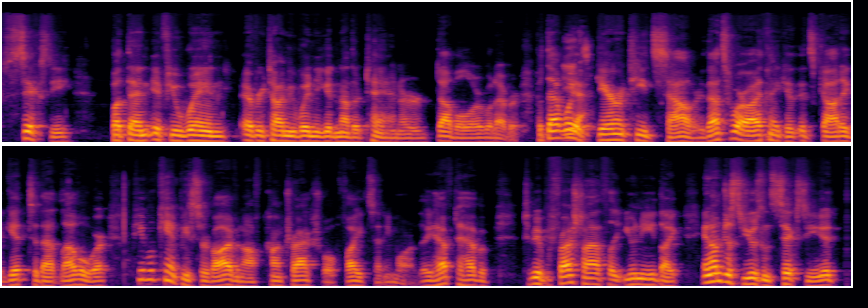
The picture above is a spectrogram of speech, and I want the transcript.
sixty. But then if you win, every time you win, you get another 10 or double or whatever. But that way Yeah. it's guaranteed salary. That's where I think it, it's got to get to that level where people can't be surviving off contractual fights anymore. They have to have a, to be a professional athlete, you need like, and I'm just using 60. It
